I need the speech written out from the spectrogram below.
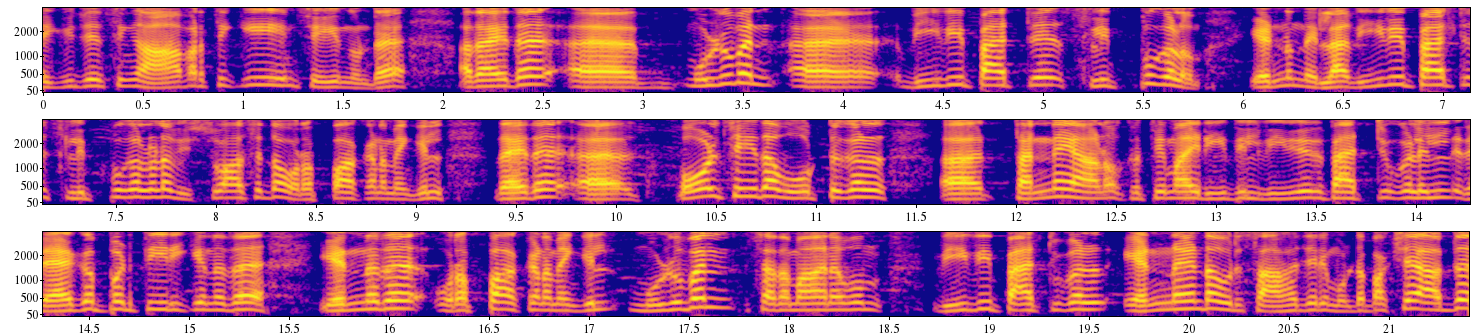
ദിഗ്വിജയ് സിംഗ് ആവർത്തിക്കുകയും ചെയ്യുന്നുണ്ട്. അതായത് മുഴുവൻ വി വി പാറ്റ് സ്ലിപ്പുകളും എണ്ണുന്നില്ല. വി വി പാറ്റ് സ്ലിപ്പുകളുടെ വിശ്വാസ്യത ഉറപ്പാക്കണമെങ്കിൽ അതായത് പോൾ ചെയ്ത വോട്ടുകൾ തന്നെയാണോ കൃത്യമായ രീതിയിൽ വി വി പാറ്റുകളിൽ രേഖപ്പെടുത്തിയിരിക്കുന്നത് എന്നത് ഉറപ്പാക്കണമെങ്കിൽ മുഴുവൻ ശതമാനവും വി വി പാറ്റുകൾ എണ്ണേണ്ട ഒരു സാഹചര്യമുണ്ട്. പക്ഷേ അത്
